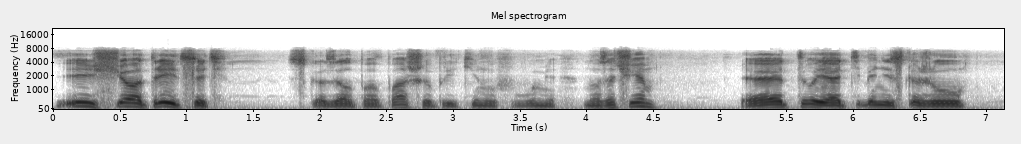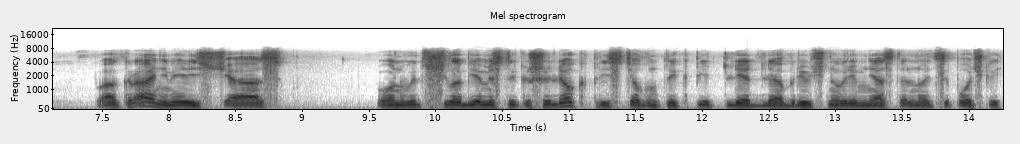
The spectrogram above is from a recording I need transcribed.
Еще тридцать, сказал папаша, прикинув в уме. Но зачем? Этого я тебе не скажу. По крайней мере, сейчас. Он вытащил объемистый кошелек, пристегнутый к петле для брючного ремня стальной цепочкой.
